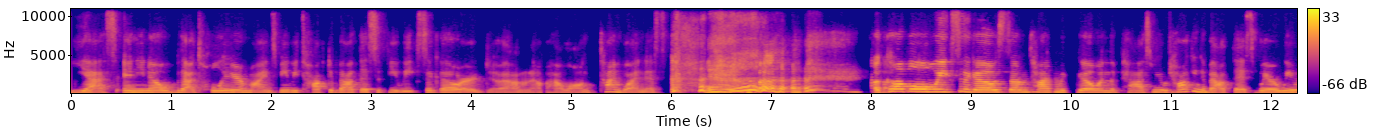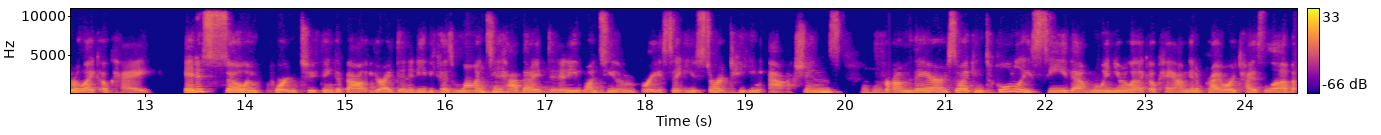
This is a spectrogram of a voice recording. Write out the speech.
Yes. And you know, that totally reminds me. We talked about this a few weeks ago, or uh, I don't know how long, time blindness. a couple of weeks ago, some time ago in the past, we were talking about this where we were like, okay, it is so important to think about your identity because once mm-hmm. you have that identity, once mm-hmm. you embrace it, you start mm-hmm. taking actions mm-hmm. from there. So I can mm-hmm. totally see that when you're like, okay, I'm going to prioritize love,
